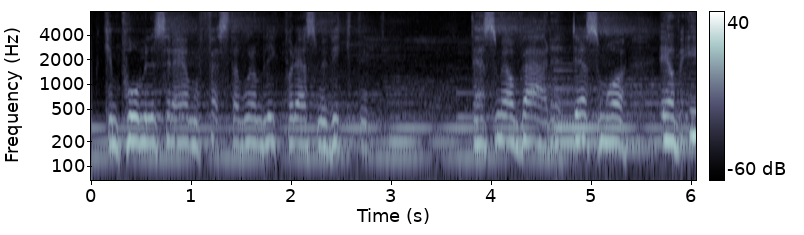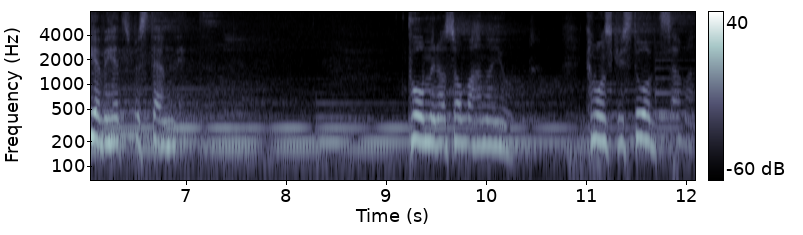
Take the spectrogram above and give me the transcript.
Vilken påminnelse det är om att fästa vår blick på det som är viktigt. Det som är av värde, det som är av evighetsbeständigt. Påminna oss om vad han har gjort. Kom on, ska vi stå upp tillsammans?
